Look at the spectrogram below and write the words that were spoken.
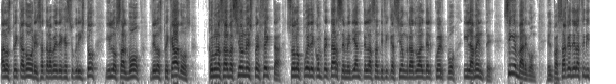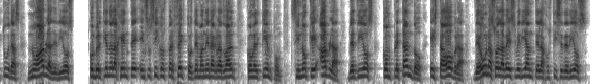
a los pecadores a través de Jesucristo y los salvó de los pecados, como la salvación no es perfecta, solo puede completarse mediante la santificación gradual del cuerpo y la mente. Sin embargo, el pasaje de las escrituras no habla de Dios convirtiendo a la gente en sus hijos perfectos de manera gradual con el tiempo, sino que habla de Dios completando esta obra de una sola vez mediante la justicia de Dios.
